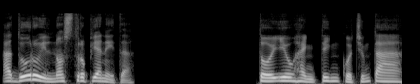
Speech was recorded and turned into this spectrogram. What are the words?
Adoro il nostro pianeta. Tôi yêu hành tinh của chúng ta.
